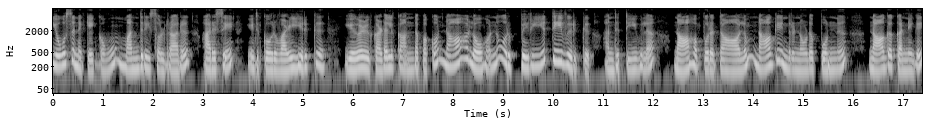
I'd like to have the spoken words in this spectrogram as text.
யோசனை கேட்கவும் மந்திரி சொல்றாரு அரசே இதுக்கு ஒரு வழி இருக்கு. ஏழு கடலுக்கு அந்த பக்கம் நாகலோகம்னு ஒரு பெரிய தீவு இருக்கு. அந்த தீவுல நாகப்புறத்து ஆளும் நாகேந்திரனோட பொண்ணு நாக கன்னிகை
